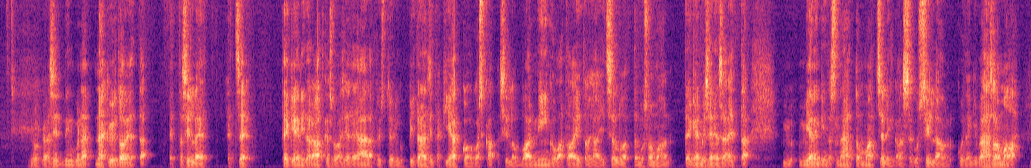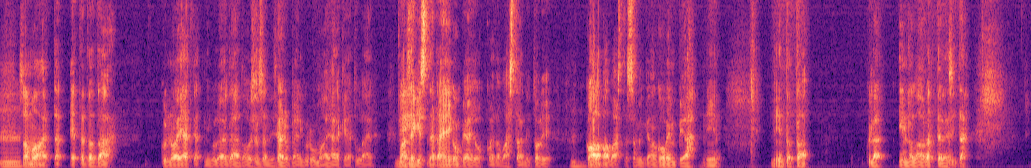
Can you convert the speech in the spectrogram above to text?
Joo, kyllä siitä niin kuin nä- näkyy toi, että, että, sille, että, että se tekee niitä ratkaisuja siellä jäällä, pystyy niin kuin pitämään sitä kiekkoa, koska sillä on vain niin kova taito ja itseluottamus omaan tekemiseensä, että mielenkiintoista nähdä tuon Matselin kanssa, kun sillä on kuitenkin vähän samaa, mm. samaa että, että tota, kun nuo jätkät niin kuin löytää toisensa, niin se rupeaa niin kuin rumaan jälkeen tulee. Niin. Varsinkin näitä heikompia joukkoita vastaan. Nyt oli Kalpa vastassa, mikä on kovimpia, niin, niin tota, kyllä innolla odottelen sitä.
